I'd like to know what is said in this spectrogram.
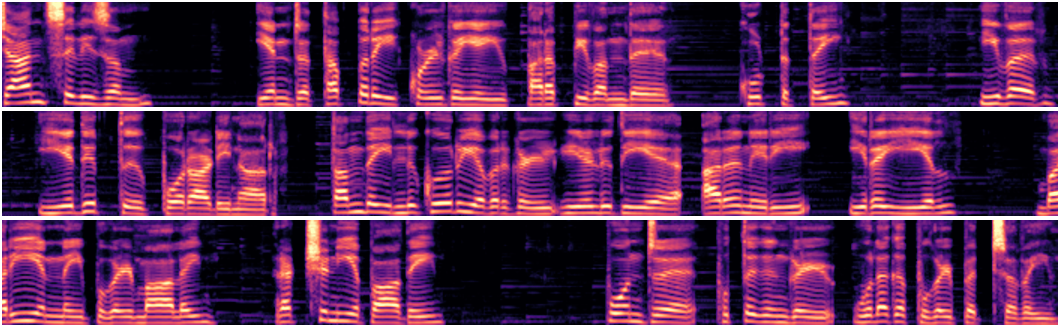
ஜான்சலிசம் என்ற தப்பறை கொள்கையை பரப்பி வந்த கூட்டத்தை இவர் எதிர்த்து போராடினார். தந்தை லுகோரி அவர்கள் எழுதிய அறநெறி இறையியல் மரியன்னை புகழ்மாலை இரட்சணிய பாதை போன்ற புத்தகங்கள் உலக புகழ்பெற்றவை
